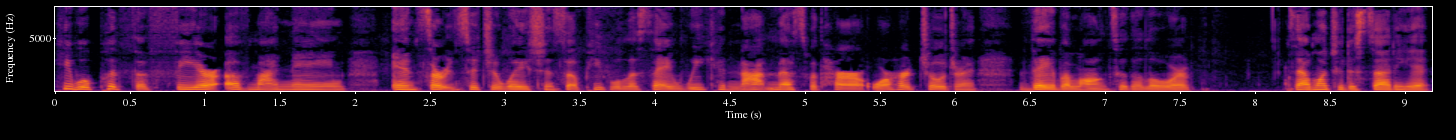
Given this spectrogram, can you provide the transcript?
He will put the fear of my name in certain situations so people will say, We cannot mess with her or her children. They belong to the Lord. So I want you to study it.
